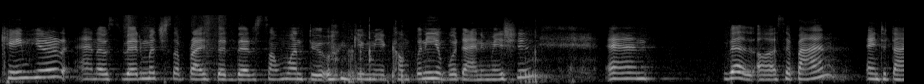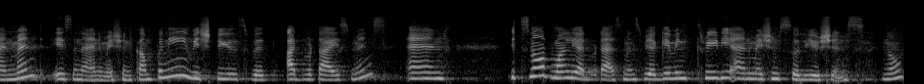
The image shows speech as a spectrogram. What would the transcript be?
came here and I was very much surprised that there's someone to give me a company about animation. And well, uh, Seppan Entertainment is an animation company which deals with advertisements and it's not only advertisements, we are giving 3D animation solutions. You know?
